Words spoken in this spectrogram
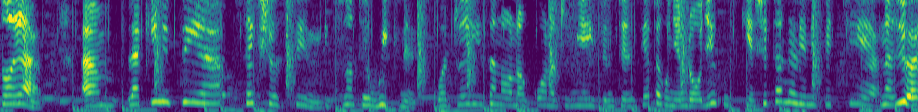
So yeah um, lakini pia sexual sin it's not a weakness. Watu wengi sana wanakuwa wanatumia hii sentence hata kwenye ndoa ujai kusikia. Shetani alinipitia. Unajua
